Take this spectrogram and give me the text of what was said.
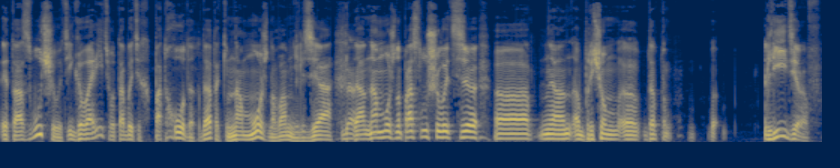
это озвучивать, и говорить вот об этих подходах, да, таким нам можно, вам нельзя, да. Да, нам можно прослушивать, э, э, причем э, да, лидеров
